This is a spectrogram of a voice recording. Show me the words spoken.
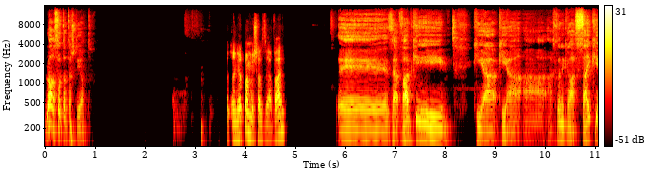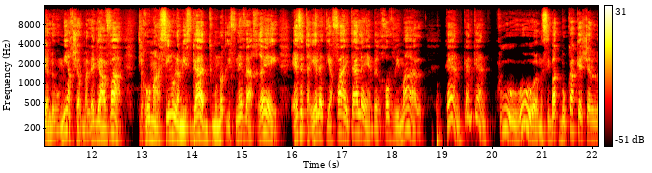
לא הרסו את התשתיות. אז אני עוד פעם אשאל, זה עבד? אה, זה עבד כי... כי, ה, כי ה, ה, איך זה נקרא, הסייקי הלאומי עכשיו מלא גאווה. תראו מה עשינו למסגד, תמונות לפני ואחרי, איזה טיילת יפה הייתה להם ברחוב רימל. כן, כן, כן. הוא, מסיבת בוקקה של...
